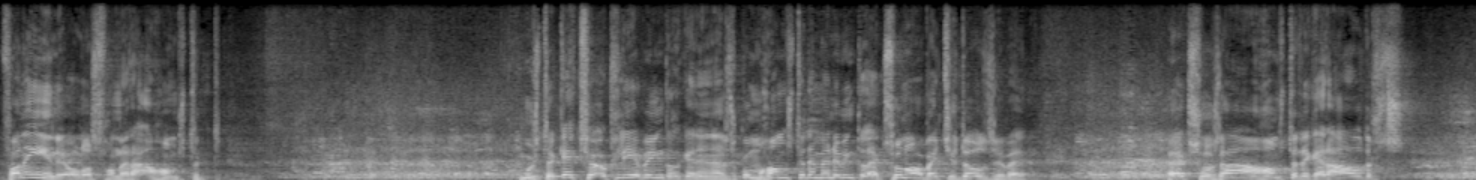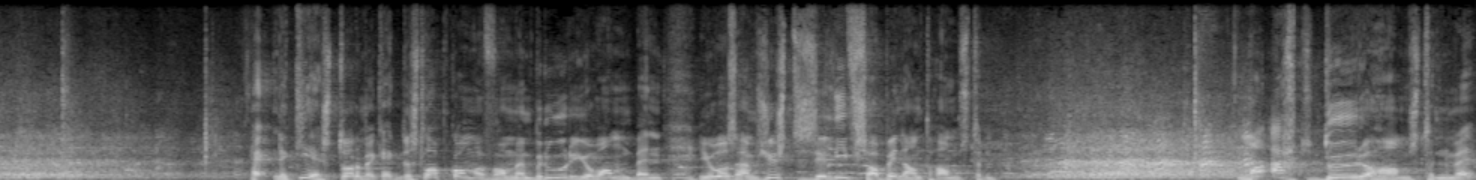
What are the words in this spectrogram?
van één die alles van de hamstert. Moest ik zo een klein winkeltje en ze komen hamsteren met de winkel, ik zo nog een beetje dol zijn. Ik zou zeggen, hamster ik elders. Heb een keer storm ik de slapkamer van mijn broer Johan ben. Je was hem juist zijn lief Sabine aan het hamsteren. maar echt deuren hamsteren, hè.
